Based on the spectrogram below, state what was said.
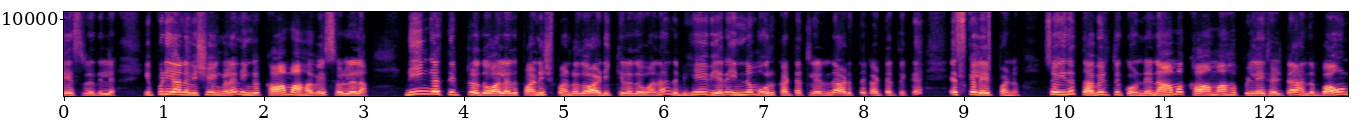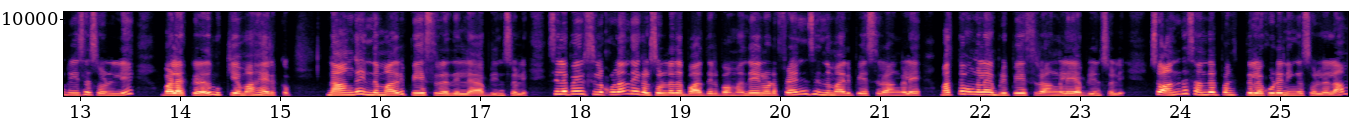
பேசுறதில்ல. இப்படியான விஷயங்களை நீங்க காமாகவே சொல்லலாம். நீங்க திட்டுறதோ அல்லது பனிஷ் பண்றதோ அடிக்கிறதோ வந்து அந்த பிஹேவியரை இன்னும் ஒரு கட்டத்துல இருந்து அடுத்த கட்டத்துக்கு எஸ்கலேட் பண்ணும். ஸோ இதை தவிர்த்து கொண்டு நாம காமாக பிள்ளைகள்கிட்ட அந்த பவுண்டரிஸை சொல்லி வளர்க்கிறது முக்கியமாக இருக்கும். நாங்க இந்த மாதிரி பேசுறது இல்லை அப்படின்னு சொல்லி. சில பேர் சில குழந்தைகள் சொல்றதை பார்த்துருப்போம். வந்து என்னோட ஃப்ரெண்ட்ஸ் இந்த மாதிரி பேசுறாங்களே மத்தவங்க எல்லாம் இப்படி பேசுறாங்களே அப்படின்னு சொல்லி. ஸோ அந்த சந்தர்ப்பத்துல கூட நீங்க சொல்லலாம்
